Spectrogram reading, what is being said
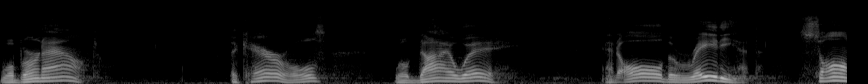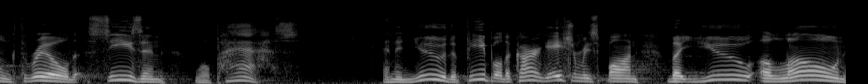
will burn out, the carols will die away, and all the radiant, song thrilled season will pass. And then you, the people, the congregation respond, but you alone,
